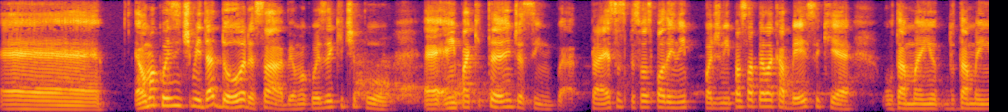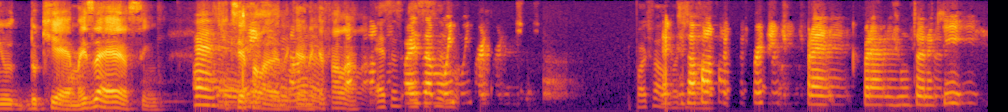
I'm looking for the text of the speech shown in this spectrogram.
é é uma coisa intimidadora, sabe? É uma coisa que, tipo, é, é impactante, assim. para essas pessoas podem nem, pode nem passar pela cabeça que é o tamanho do tamanho do que é, mas é, assim. É, o que, que você ia falar, Ana? Que a Ana quer falar? Essa coisa muito importante. Pode falar. Pode só falar uma coisa importante pra, pra juntando aqui.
